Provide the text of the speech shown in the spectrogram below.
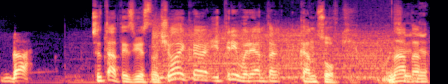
Да. Цитата известного человека и три варианта концовки. Надо Сегодня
